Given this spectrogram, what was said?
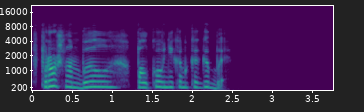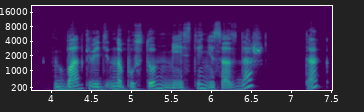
в прошлом был полковником КГБ. Банк ведь на пустом месте не создашь, так?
